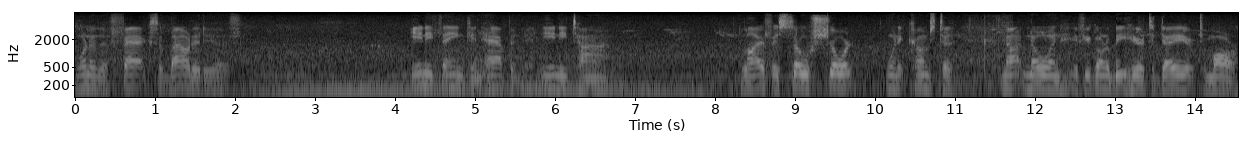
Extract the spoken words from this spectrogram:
one of the facts about it is anything can happen at any time. Life is so short when it comes to not knowing if you're going to be here today or tomorrow.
